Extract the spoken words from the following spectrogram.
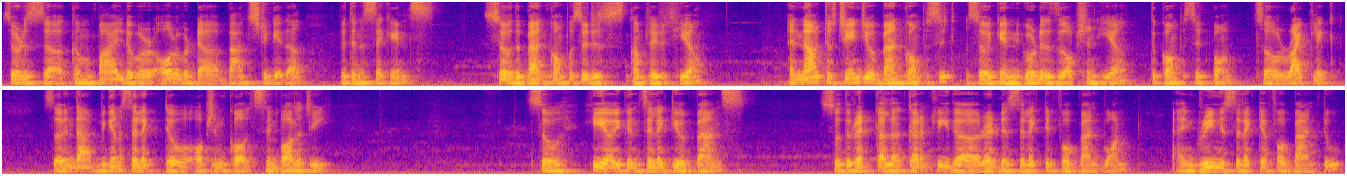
so it is uh, compiled over all over the bands together within a seconds. So the band composite is completed here. And now to change your band composite so you can go to this option here the composite one. So right click. So in that we're going to select the option called symbology. So here you can select your bands. So the red color currently the red is selected for band 1 and green is selected for band 2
